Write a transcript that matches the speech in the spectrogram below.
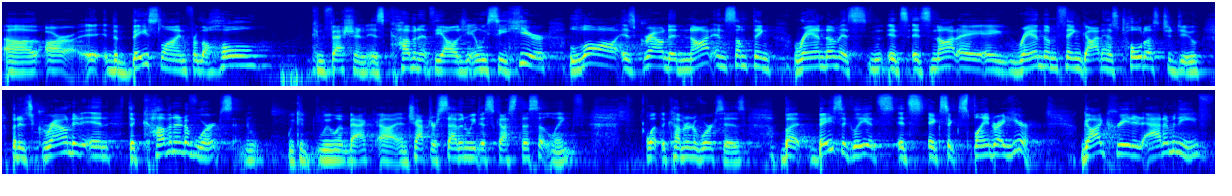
Uh, our, the baseline for the whole confession is covenant theology. And we see here, law is grounded not in something random. It's, it's, it's not a, a random thing God has told us to do, but it's grounded in the covenant of works. And we, could, we went back uh, in chapter 7, we discussed this at length, what the covenant of works is. But basically, it's, it's, it's explained right here. God created Adam and Eve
